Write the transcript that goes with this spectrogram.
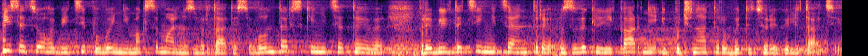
Після цього бійці повинні максимально звертатися в волонтерські ініціативи, реабілітаційні центри, звиклі лікарні і починати робити цю реабілітацію.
